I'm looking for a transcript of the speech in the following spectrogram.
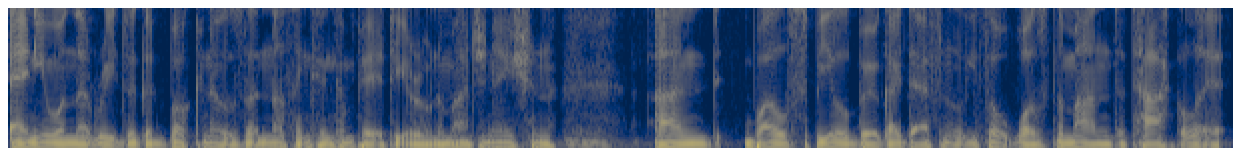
anyone that reads a good book knows that nothing can compare to your own imagination. And while Spielberg, I definitely thought was the man to tackle it,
